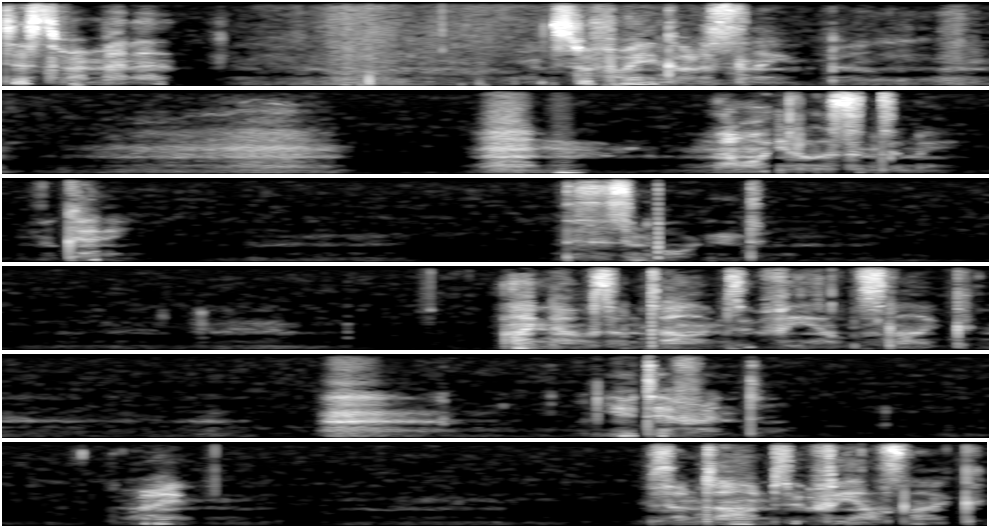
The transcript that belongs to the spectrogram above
Just for a minute. Just before you go to sleep. I want you to listen to me, okay? This is important. I know sometimes it feels like you're different, right? Sometimes it feels like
